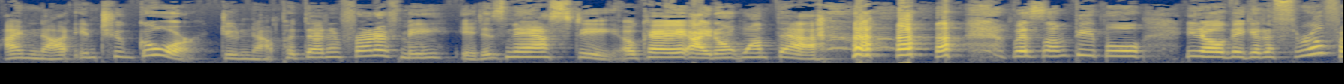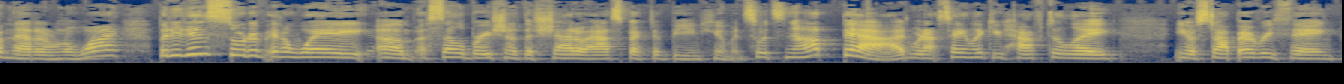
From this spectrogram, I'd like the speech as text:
I'm not into gore. Do not put that in front of me. It is nasty. Okay. I don't want that. but some people, you know, they get a thrill from that. I don't know why. But it is sort of, in a way, um, a celebration of the shadow aspect of being human. So it's not bad. We're not saying like you have to, like, you know, stop everything,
